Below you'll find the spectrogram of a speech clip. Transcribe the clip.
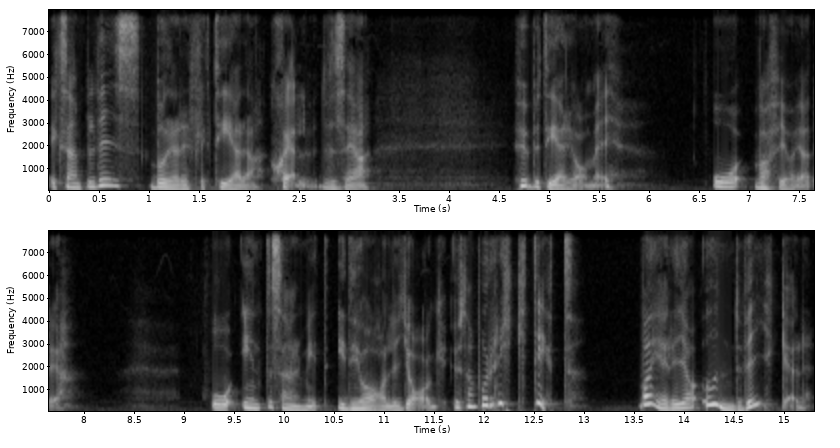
exempelvis börja reflektera själv. Det vill säga, hur beter jag mig? Och varför gör jag det? Och inte så här mitt ideal-jag, utan på riktigt. Vad är det jag undviker?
